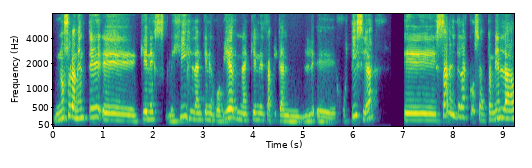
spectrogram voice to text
no solamente eh, quienes legislan, quienes gobiernan, quienes aplican eh, justicia, eh, saben de las cosas, también las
